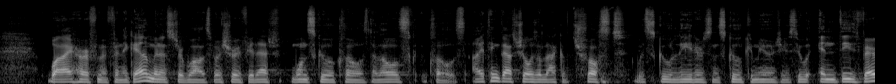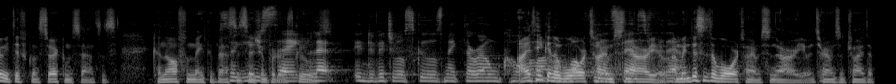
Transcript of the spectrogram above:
what I heard from a Fine Gael minister was, well, sure, if you let one school close, they'll all close. I think that shows a lack of trust with school leaders and school communities who, in these very difficult circumstances, can often make the best so decision for their schools. let individual schools make their own call. I think in a wartime scenario, I mean, this is a wartime scenario in terms of trying to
